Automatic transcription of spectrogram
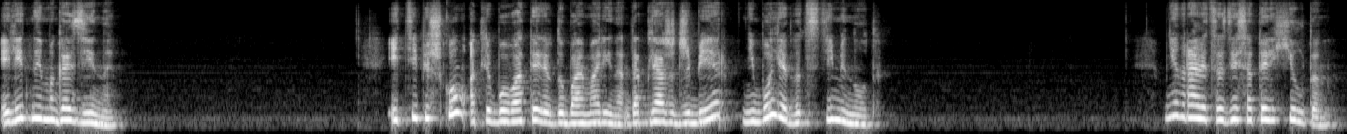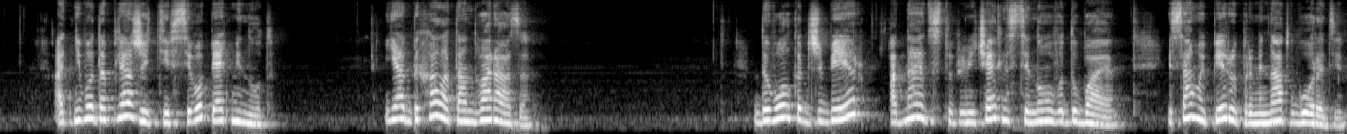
элитные магазины. Идти пешком от любого отеля в Дубай-Марина до пляжа GBR не более 20 минут. Мне нравится здесь отель Хилтон. От него до пляжа идти всего 5 минут. Я отдыхала там два раза. Walk at GBR – одна из достопримечательностей Нового Дубая и самый первый променад в городе.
